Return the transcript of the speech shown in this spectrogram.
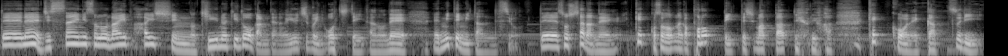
でね、実際にそのライブ配信の切り抜き動画みたいなのが YouTube に落ちていたので、えー見てみたんですよ。で、そしたらね、結構そのなんかポロって言ってしまったっていうよりは、結構ね、がっつり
